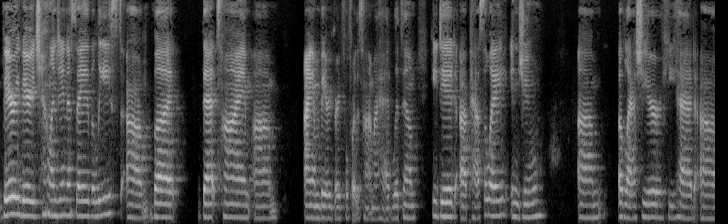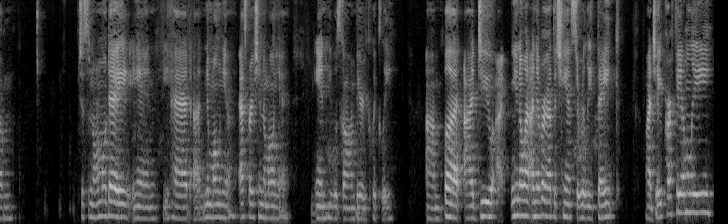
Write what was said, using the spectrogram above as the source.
very, very challenging to say the least. Um, but that time, um, I am very grateful for the time I had with him. He did uh, pass away in June um, of last year. He had um, just a normal day and he had uh, pneumonia, aspiration pneumonia, and he was gone very quickly. Um, but I do, I, you know what, I never got the chance to really thank my JPAR family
